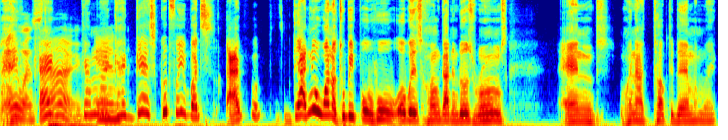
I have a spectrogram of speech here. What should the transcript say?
I- anyone's I- time. I'm and like, I guess good for you, but I, I knew one or two people who always hung out in those rooms, and when I talked to them, I'm like,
